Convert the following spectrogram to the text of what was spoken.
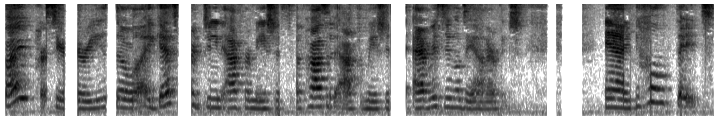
five part series. So I guess we're doing affirmations, a positive affirmation every single day on our page. And we hope that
